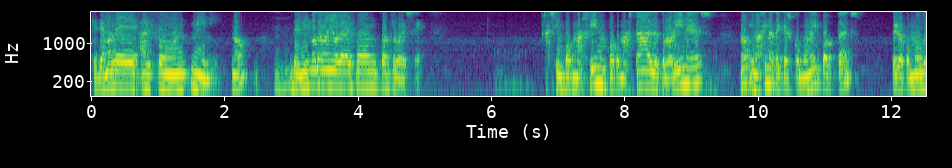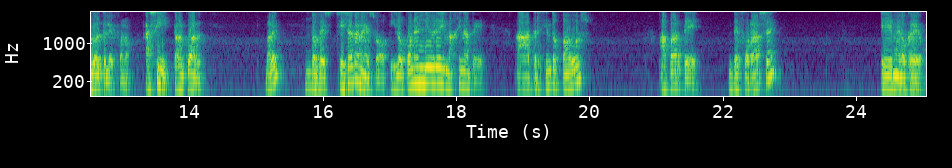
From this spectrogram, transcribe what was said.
que llámale iPhone mini, ¿no? Del mismo tamaño que el iPhone 4S, así un poco más fino, un poco más tal, de colorines, ¿no? Imagínate que es como un iPod Touch, pero con módulo de teléfono, así, tal cual, ¿vale? Entonces, si sacan eso y lo ponen libre, imagínate, a 300 pavos, aparte de forrarse, eh, me lo creo.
